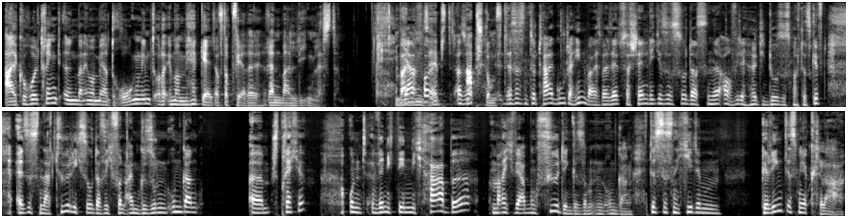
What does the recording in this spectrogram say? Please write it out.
Alkohol trinkt, irgendwann immer mehr Drogen nimmt oder immer mehr Geld auf der Pferderennbahn liegen lässt. Weil ja, man voll. selbst also, abstumpft. Das ist ein total guter Hinweis, weil selbstverständlich ist es so, dass ne, auch wieder die Dosis macht das Gift. Es ist natürlich so, dass ich von einem gesunden Umgang ähm, spreche. Und wenn ich den nicht habe, mache ich Werbung für den gesunden Umgang. Das ist nicht jedem gelingt, ist mir klar.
